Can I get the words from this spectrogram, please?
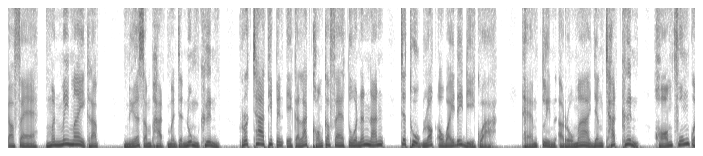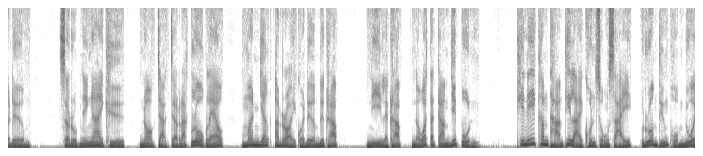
กาแฟมันไม่ไหม้ครับ เนื้อสัมผัสมันจะนุ่มขึ้น รสชาติที่เป็นเอกลักษณ์ของกาแฟตัวนั้นๆ จะถูกล็อกเอาไว้ได้ดีกว่า แถมกลิ่นอโรมายังชัดขึ้น หอมฟุ้งกว่าเดิม สรุปง่ายๆ คือ นอกจากจะรักโลกแล้ว มันยังอร่อยกว่าเดิมด้วยครับ นี่แหละครับ นวัตกรรมญี่ปุ่น ทีนี้คำถามที่หลายคนสงสัยรวมถึงผมด้วย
